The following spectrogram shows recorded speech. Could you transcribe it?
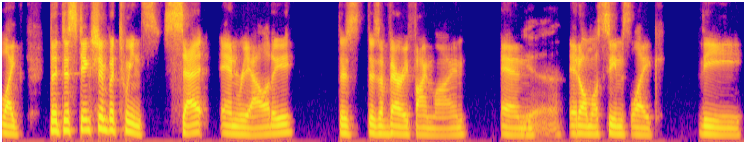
like the distinction between set and reality, there's there's a very fine line. And Yeah. it almost seems like the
